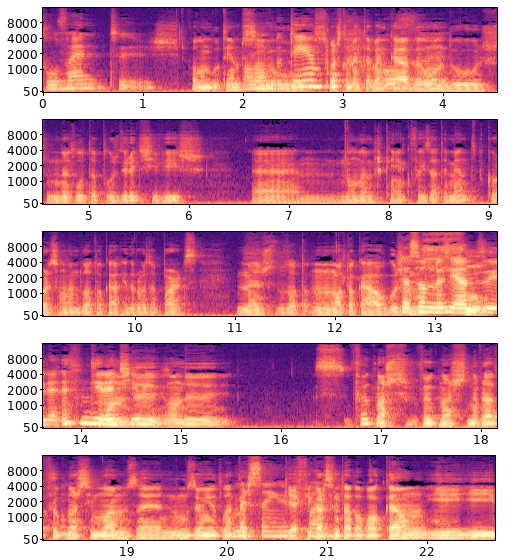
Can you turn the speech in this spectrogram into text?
relevantes. Ao longo do tempo, Ao sim. longo do o- tempo, supostamente a bancada houve- onde os, na luta pelos direitos civis, não lembro quem é que foi exatamente, porque agora só lembro do autocarro e da Rosa Parks, mas auto- um autocarro alguns Já são demasiado sul, dire- direitos onde, onde foi o que nós foi o que nós na verdade foi o que nós simulámos eh, no museu em Atlanta que é ficar sentado ao balcão e, e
